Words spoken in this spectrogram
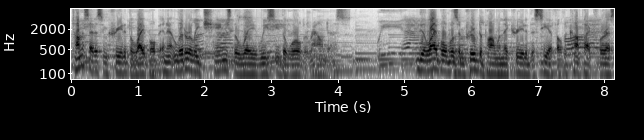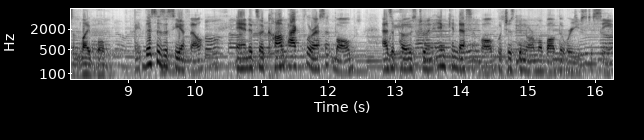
Thomas Edison created the light bulb and it literally changed the way we see the world around us. The light bulb was improved upon when they created the CFL, the compact fluorescent light bulb. This is a CFL and it's a compact fluorescent bulb as opposed to an incandescent bulb, which is the normal bulb that we're used to seeing.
